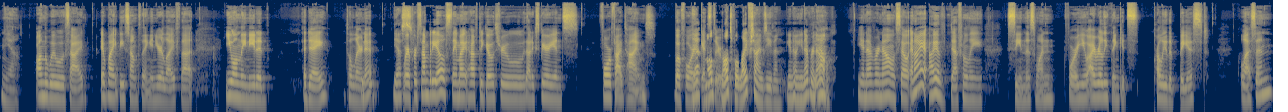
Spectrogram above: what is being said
Yeah. On the woo woo side, it might be something in your life that you only needed a day to learn mm-hmm. it Yes. Where for somebody else, they might have to go through that experience four or five times before yeah, it gets mul- through. multiple lifetimes even. You know, you never Yeah. know. You never know. So, and I I have definitely seen this one for you. I really think it's probably the biggest lesson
